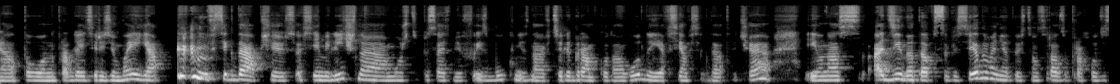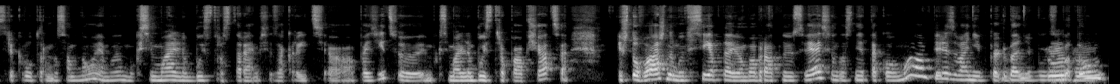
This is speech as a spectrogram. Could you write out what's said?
а, то направляйте резюме. Я всегда общаюсь со всеми лично, можете писать мне в Facebook, не знаю, в Telegram, куда угодно, я всем всегда отвечаю. И у нас один этап собеседования, то есть он сразу проходит с рекрутером и со мной, и мы максимально быстро стараемся закрыть а, позицию, и максимально быстро пообщаться. И что важно, мы всем даем обратную связь. У нас нет такого, мам, перезвоним когда-нибудь, uh-huh. потом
